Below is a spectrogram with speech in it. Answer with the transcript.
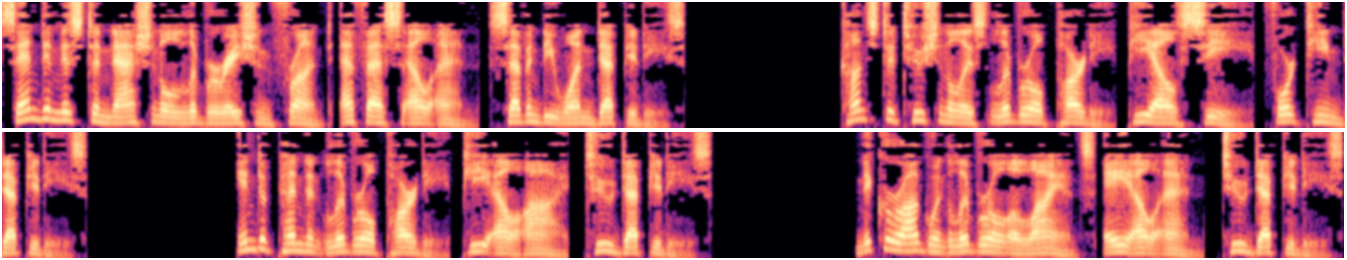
Sandinista National Liberation Front FSLN 71 deputies Constitutionalist Liberal Party PLC 14 deputies Independent Liberal Party PLI 2 deputies Nicaraguan Liberal Alliance ALN, two deputies.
